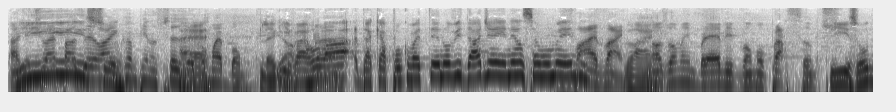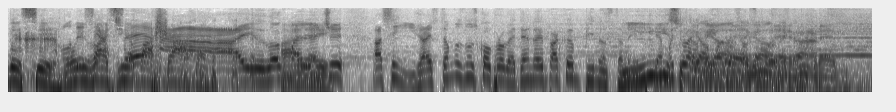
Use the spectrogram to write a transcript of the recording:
A gente vai fazer Isso. lá em Campinas pra vocês verem É. como é bom. Legal. E vai rolar, daqui a pouco vai ter novidade aí, né, Anselmo Mendes? Vai, vai, Vai. Nós vamos em breve, vamos pra Santos. Isso, vamos descer, vamos, descer invadir a, serra. Baixada. Aí logo mais Olha a aí. gente, assim, já estamos nos comprometendo aí pra Campinas também. porque é muito legal também, fazer essas legal, coisas, é, cara. em breve.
